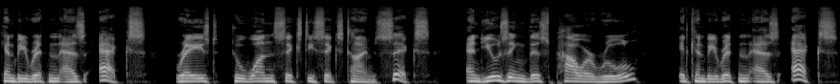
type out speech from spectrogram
can be written as x raised to 166 times 6, and using this power rule, it can be written as x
